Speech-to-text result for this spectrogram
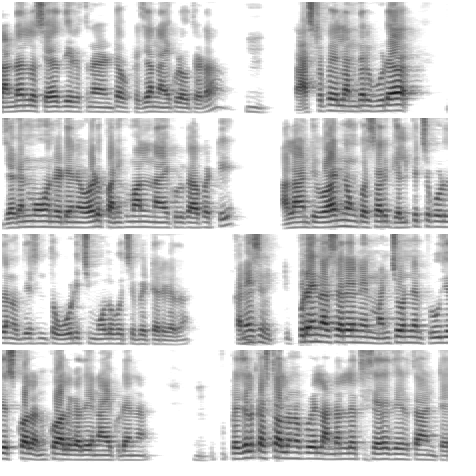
లండన్లో సేవ తీరుతున్నాడంటే ఒక ప్రజా నాయకుడు అవుతాడా. రాష్ట్ర ప్రజలందరూ కూడా జగన్మోహన్ రెడ్డి అనేవాడు పనికిమాలిన నాయకుడు కాబట్టి అలాంటి వాడిని ఇంకోసారి గెలిపించకూడదనే ఉద్దేశంతో ఓడించి మూలగొచ్చి కదా. కనీసం ఇప్పుడైనా సరే నేను మంచివాడిని నేను ప్రూవ్ చేసుకోవాలనుకోవాలి కదా ఏ నాయకుడైనా. ప్రజల కష్టాలు ఉన్నప్పుడు లండన్లో సేద తీరుతా అంటే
